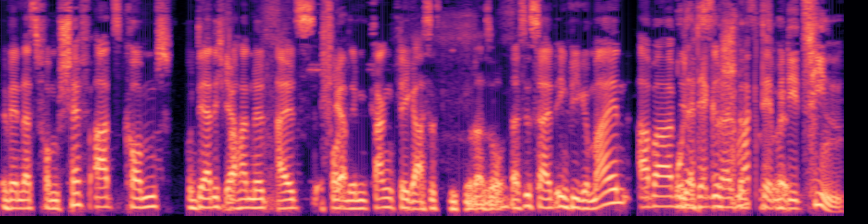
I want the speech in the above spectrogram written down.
wenn das vom Chefarzt kommt und der dich ja. behandelt, als von ja. dem Krankenpflegeassistenten oder so. Das ist halt irgendwie gemein, aber oder der halt, Geschmack halt, der Medizin,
